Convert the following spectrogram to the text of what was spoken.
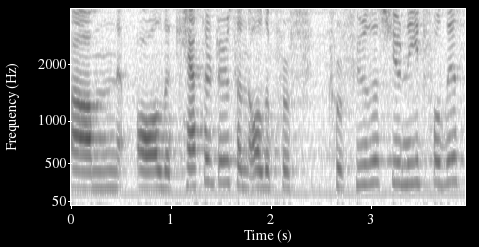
um, all the catheters and all the perf perfusers you need for this.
